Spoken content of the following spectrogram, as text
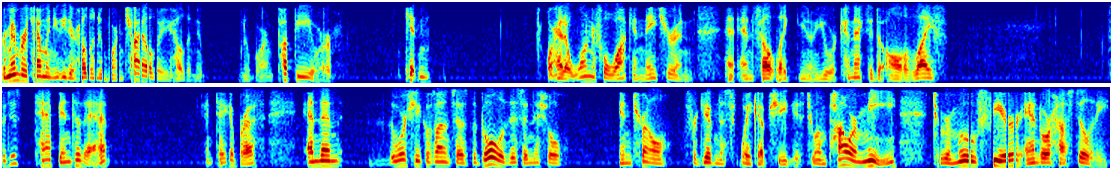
Remember a time when you either held a newborn child or you held a new, newborn puppy or kitten or had a wonderful walk in nature and and, and felt like you know you were connected to all of life. So just tap into that and take a breath, and then the worksheet goes on and says the goal of this initial internal forgiveness wake-up sheet is to empower me to remove fear and or hostility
